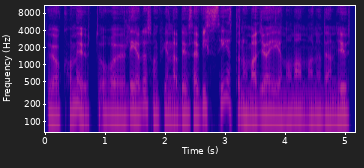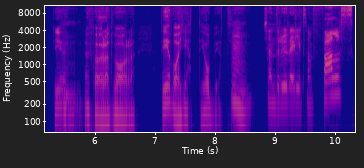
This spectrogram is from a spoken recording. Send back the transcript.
då jag kom ut och levde som kvinna, det vill säga vissheten om att jag är någon annan än den jag utger Mm. mig för att vara. Det var jättejobbigt. Mm. Kände du dig liksom falsk?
